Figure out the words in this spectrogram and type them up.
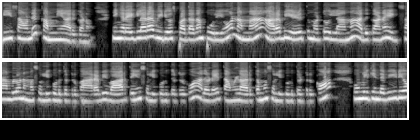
டி சவுண்ட் கம்மியா இருக்கணும். நீங்க ரெகுலரா வீடியோஸ் பார்த்தாதான் புரியும். நம்ம அரபி எழுத்து மட்டும் இல்லாம அதுக்கான எக்ஸாம்பிளும் நம்ம சொல்லி கொடுத்துட்டு இருக்கோம் அரபி வார்த்தையும் சொல்லி கொடுத்துட்டு இருக்கோம் அதோடைய தமிழ் அர்த்தமும் சொல்லி கொடுத்துட்டு இருக்கோம் உங்களுக்கு இந்த வீடியோ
